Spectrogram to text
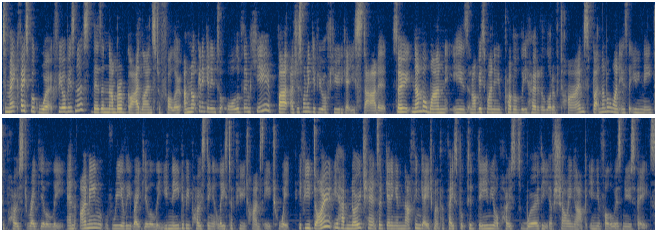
To make Facebook work for your business, there's a number of guidelines to follow. I'm not going to get into all of them here, but I just want to give you a few to get you started. So, number 1 is an obvious one and you've probably heard it a lot of times, but number 1 is that you need to post regularly. And I mean really regularly. You need to be posting at least a few times each week. If you don't, you have no chance of getting enough engagement for Facebook to deem your posts worthy of showing up your followers' news feeds.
